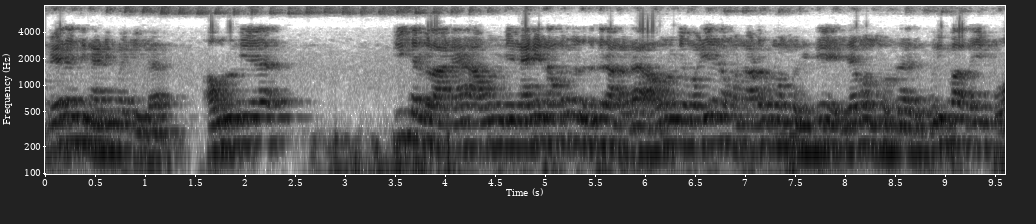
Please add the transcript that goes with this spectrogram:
வேதத்தின் அடிப்படையில் அவருடைய டீச்சர்களான அவருடைய நிறைய நபர்கள் இருக்கிறாங்கல்ல அவருடைய வழியை நம்ம நடக்கணும்னு சொல்லிட்டு தேவன் சொல்றாரு. குறிப்பாக இப்போ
